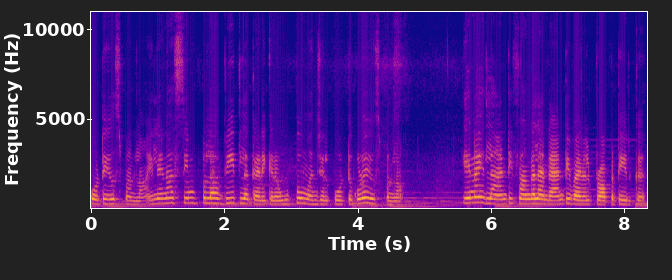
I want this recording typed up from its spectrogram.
போட்டு யூஸ் பண்ணலாம். இல்லைன்னா சிம்பிளாக வீட்டில் கிடைக்கிற உப்பு மஞ்சள் போட்டு கூட யூஸ் பண்ணலாம். ஏன்னா இதில் anti fungal and antiviral property இருக்குது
